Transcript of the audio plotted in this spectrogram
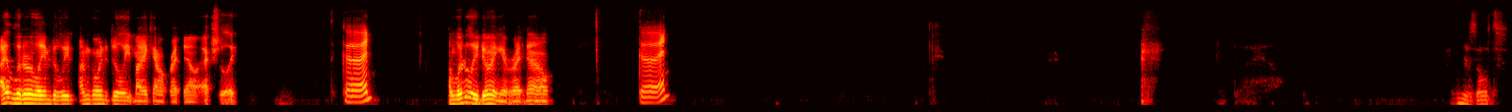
I literally am delete. I'm going to delete my account right now. Actually. Good. I'm literally doing it right now. Good. Results.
